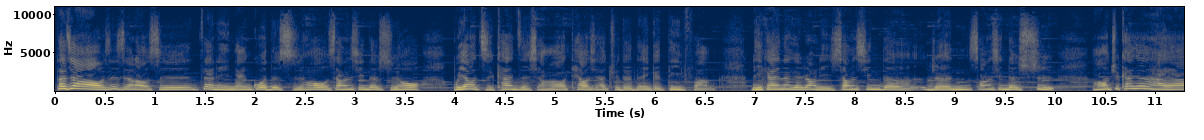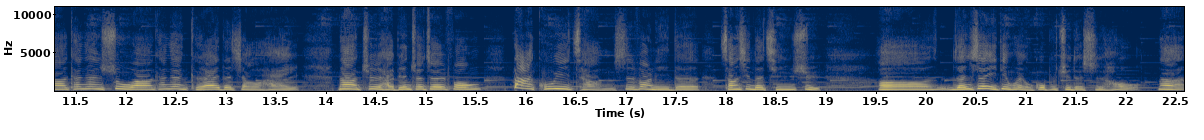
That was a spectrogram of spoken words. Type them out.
大家好，我是沈老师。在你难过的时候、伤心的时候，不要只看着想要跳下去的那个地方，离开那个让你伤心的人、伤心的事，然后去看看海啊，看看树啊，看看可爱的小孩。那去海边吹吹风，大哭一场，释放你的伤心的情绪。呃，人生一定会有过不去的时候，那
